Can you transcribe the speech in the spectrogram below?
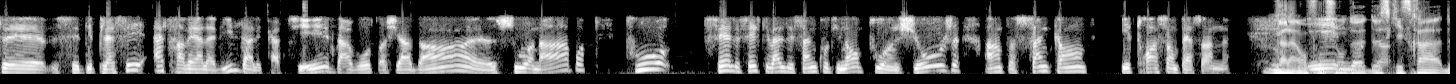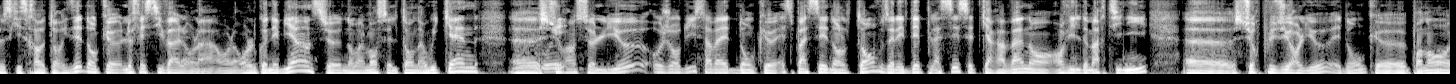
se, se déplacer à travers la ville, dans les quartiers, dans votre jardin, euh, sous un arbre, pour faire le festival des cinq continents pour un jauge entre 50 et 300 personnes. Voilà, en Et fonction de, ce qui sera de ce qui sera autorisé. Donc euh, le festival, on, l'a- on, on le connaît bien. normalement, c'est le temps d'un week-end euh, sur un seul lieu. Aujourd'hui, ça va être donc euh, espacé dans le temps. Vous allez déplacer cette caravane en, en ville de Martigny sur plusieurs lieux et donc pendant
